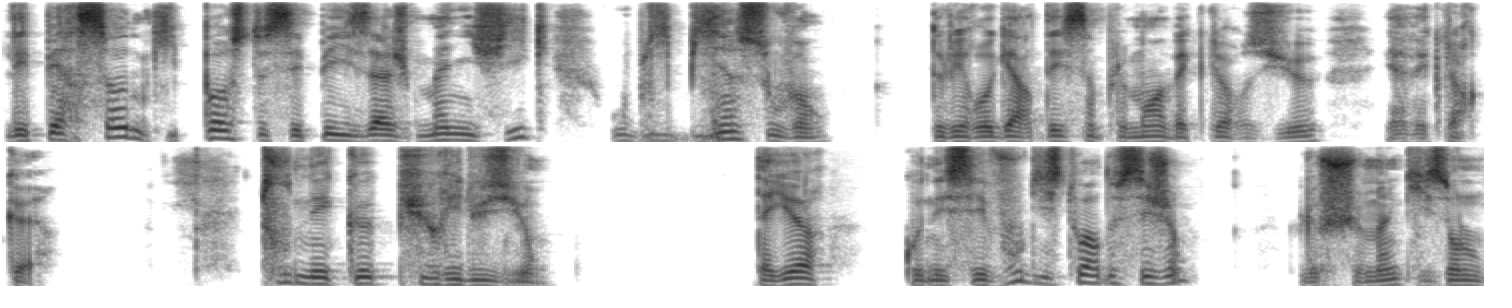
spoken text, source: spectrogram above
les personnes qui postent ces paysages magnifiques oublient bien souvent de les regarder simplement avec leurs yeux et avec leur cœur. Tout n'est que pure illusion. D'ailleurs, connaissez-vous l'histoire de ces gens? Le chemin qu'ils ont,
